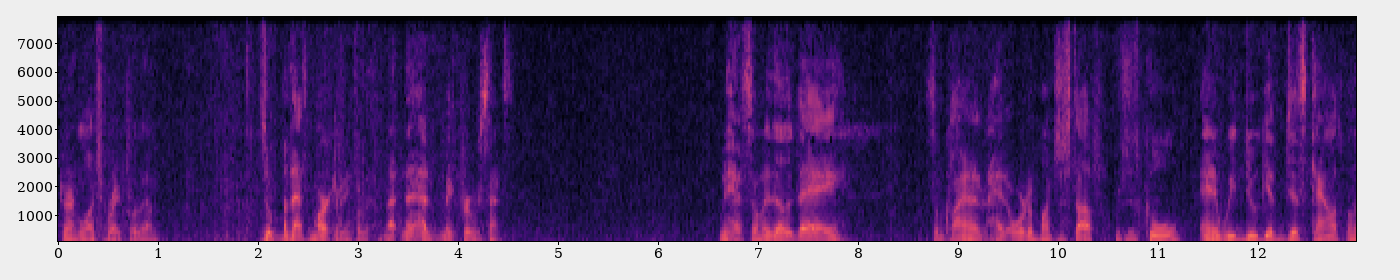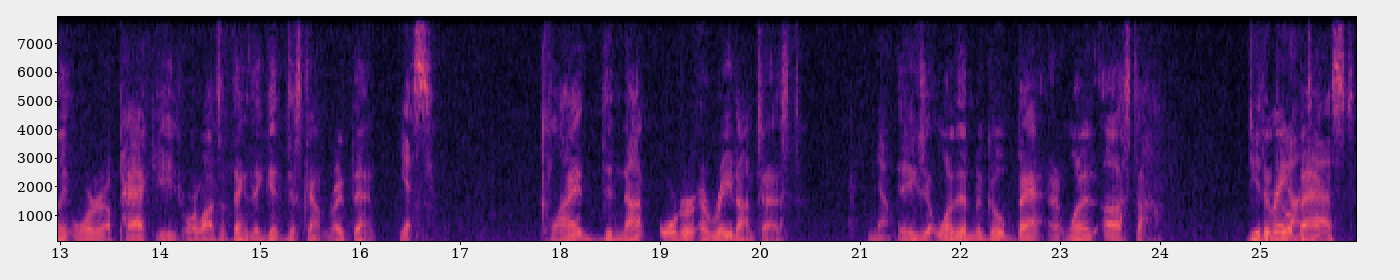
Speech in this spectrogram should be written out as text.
during lunch break for them. So, but that's marketing for them. That, that makes perfect sense. We had somebody the other day. Some client had ordered a bunch of stuff, which is cool, and we do give discounts when they order a package or lots of things. They get discount right then. Yes. Client did not order a radon test. No. Agent wanted them to go back. Wanted us to Do the to radon test.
